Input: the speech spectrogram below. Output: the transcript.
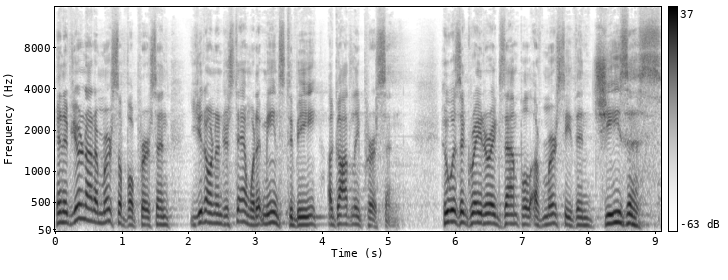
And if you're not a merciful person, you don't understand what it means to be a godly person. Who was a greater example of mercy than Jesus?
